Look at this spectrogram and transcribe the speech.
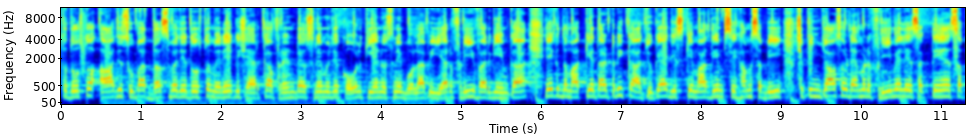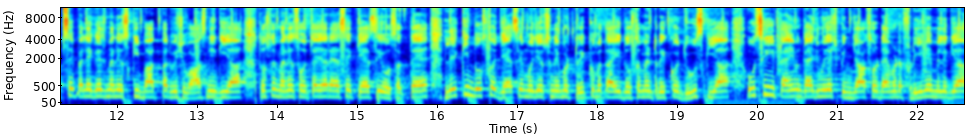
तो दोस्तों, आज सुबह दस बजे दोस्तों मेरे एक शहर का फ्रेंड है, उसने मुझे कॉल किया उसने बोला कि यार फ्री फायर गेम का एक धमाकेदार ट्रिक आ चुका है, जिसके माध्यम से हम सभी छपंजा सौ डायमंड फ्री में ले सकते हैं। सबसे पहले गज मैंने उसकी बात पर विश्वास नहीं किया। दोस्तों, मैंने सोचा, यार, ऐसे कैसे हो सकता है? लेकिन दोस्तों, जैसे मुझे उसने वो ट्रिक बताई, दोस्तों, मैंने ट्रिक को यूज़ किया। उसी टाइम गज मुझे छपंजा सौ डायमंड फ्री में मिल गया।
